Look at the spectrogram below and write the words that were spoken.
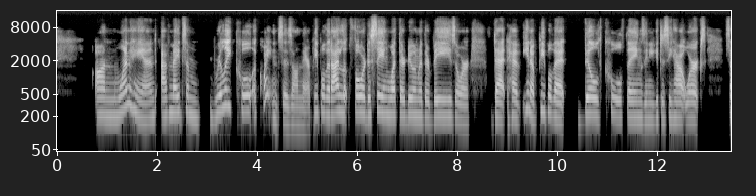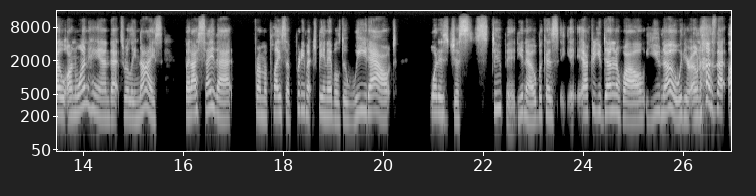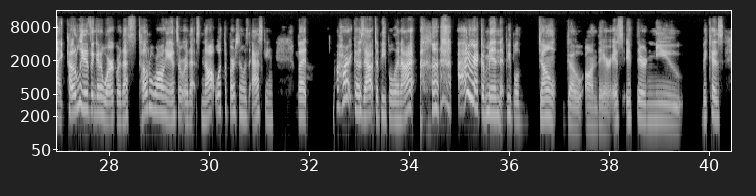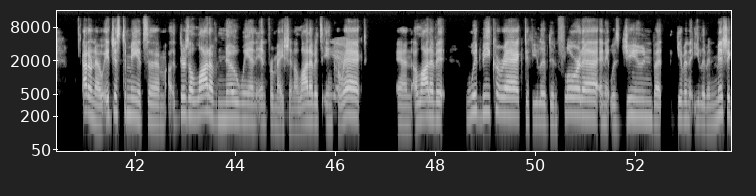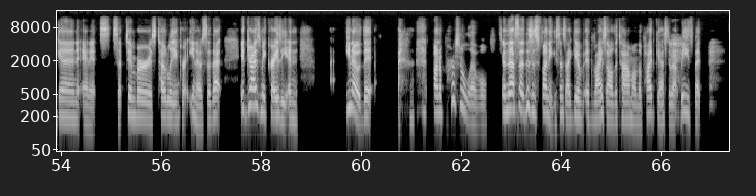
on one hand, I've made some really cool acquaintances on there people that i look forward to seeing what they're doing with their bees or that have you know people that build cool things and you get to see how it works so on one hand that's really nice but i say that from a place of pretty much being able to weed out what is just stupid, you know, because after you've done it a while, you know with your own eyes that like totally isn't going to work, or that's total wrong answer, or that's not what the person was asking. But my heart goes out to people and I I recommend that people don't go on there as if they're new because I don't know. It just to me, it's um. Uh, there's a lot of no win information. A lot of it's incorrect, yeah. and a lot of it would be correct if you lived in Florida and it was June, but given that you live in Michigan and it's September is totally incorrect. You know, so that it drives me crazy. And you know that on a personal level, and that's this is funny since I give advice all the time on the podcast about bees, but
